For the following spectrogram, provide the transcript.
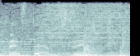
There's dancing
